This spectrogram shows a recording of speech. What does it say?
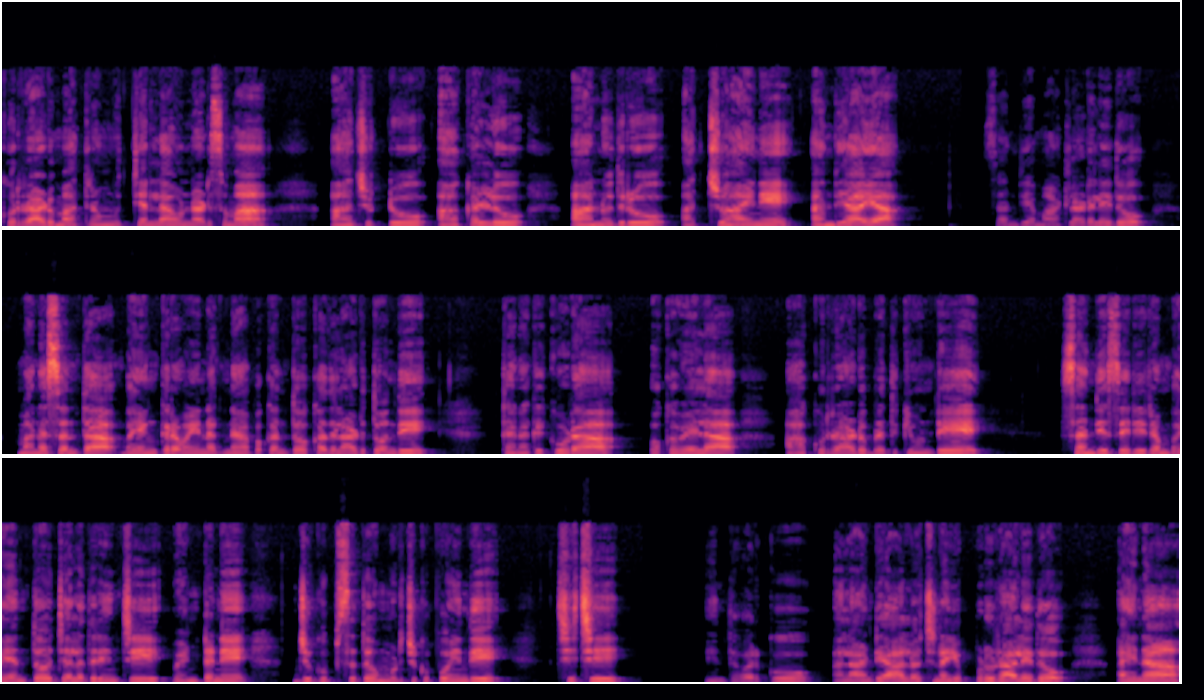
కుర్రాడు మాత్రం ముత్యంలా ఉన్నాడు సుమా. ఆ జుట్టు ఆ కళ్ళు ఆ నుదురు అచ్చు ఆయనే అంది ఆయా. సంధ్య మాట్లాడలేదు. మనసంతా భయంకరమైన జ్ఞాపకంతో కదలాడుతోంది. తనకి కూడా ఒకవేళ ఆ కుర్రాడు బ్రతికి ఉంటే సంధ్య శరీరం భయంతో జలధరించి వెంటనే జుగుప్సతో ముడుచుకుపోయింది. చిచి ఇంతవరకు అలాంటి ఆలోచన ఎప్పుడూ రాలేదో అయినా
